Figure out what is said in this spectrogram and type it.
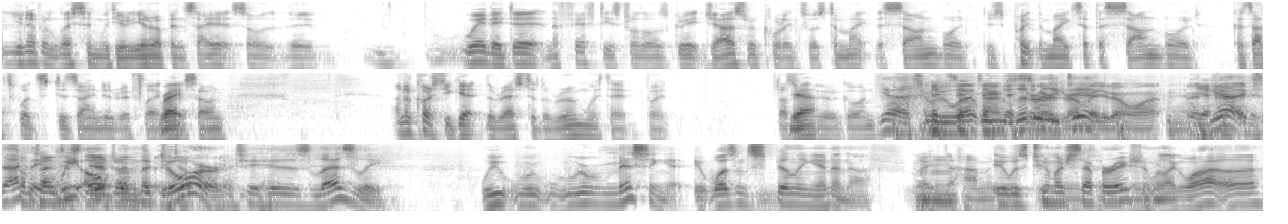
you never listen with your ear up inside it. So the way they did it in the 50s for those great jazz recordings was to mic the soundboard. Just point the mics at the soundboard because that's what's designed to reflect Right. the sound. And of course, you get the rest of the room with it, but that's Yeah. what we were going for. Yeah, that's what we went. We literally snare drum that did. You don't want. Yeah, Yeah. exactly. Sometimes we the snare drum opened the that you don't door want. to his Leslie. We, we, we were missing it. It wasn't spilling in enough. Right, the Hammond It was too much moving into the separation. We're like, well, uh,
